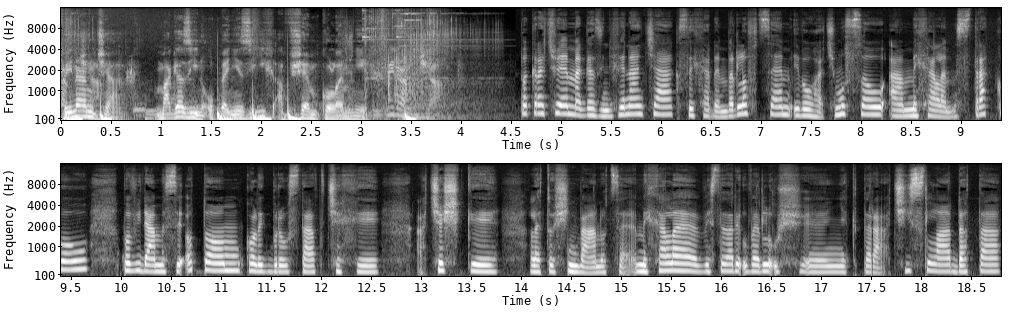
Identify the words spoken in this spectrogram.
Finančák. Magazín o penězích a všem kolem nich. Finančák. Pokračuje magazín Finančák s Richardem Brlovcem, Ivou Hačmusou a Michalem Strakou. Povídáme si o tom, kolik budou stát Čechy a Češky letošní Vánoce. Michale, vy jste tady uvedl už eh, některá čísla, data,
